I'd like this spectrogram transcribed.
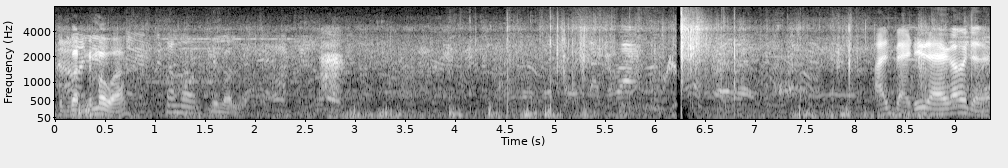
ಇದು ಬರ್ ನಿಮ್ಮವ ನಿಮ್ಮಲ್ವ आज बैठी रहेगा वो जरा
